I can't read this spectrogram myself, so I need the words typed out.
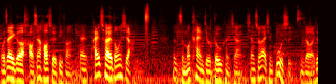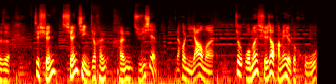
我在一个好山好水的地方，但拍出来的东西啊，那怎么看就都很像乡村爱情故事，你知道吧？就是就选选景就很很局限，然后你要么就我们学校旁边有个湖，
